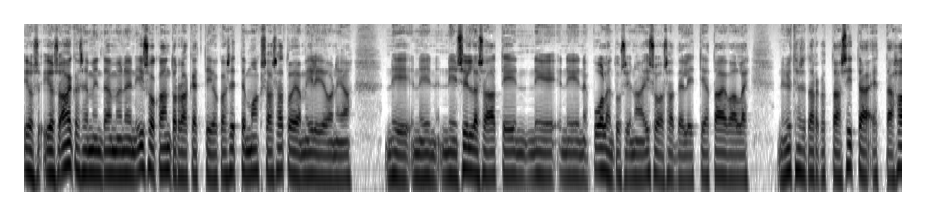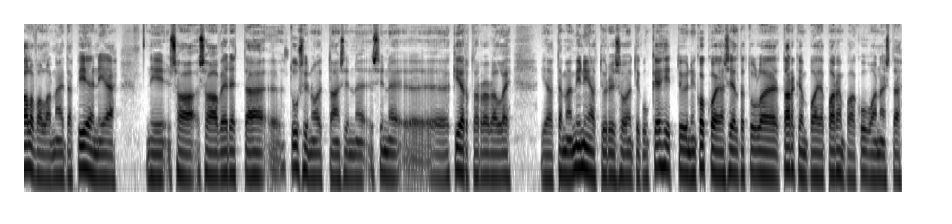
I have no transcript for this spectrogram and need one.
jos, jos aikaisemmin aikaisemmin tämmöinen iso kantoraketti, joka sitten maksaa satoja miljoonia, niin, niin, niin sillä saatiin niin, niin puolen tusinaa isoa satelliittia taivaalle, niin nythän se tarkoittaa sitä, että halvalla näitä pieniä niin saa, saa vedettää tusinoittain sinne, sinne kiertoradalle. Ja tämä miniatyrisointi kun kehittyy, niin koko ajan sieltä tulee tarkempaa ja parempaa kuvaa näistä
